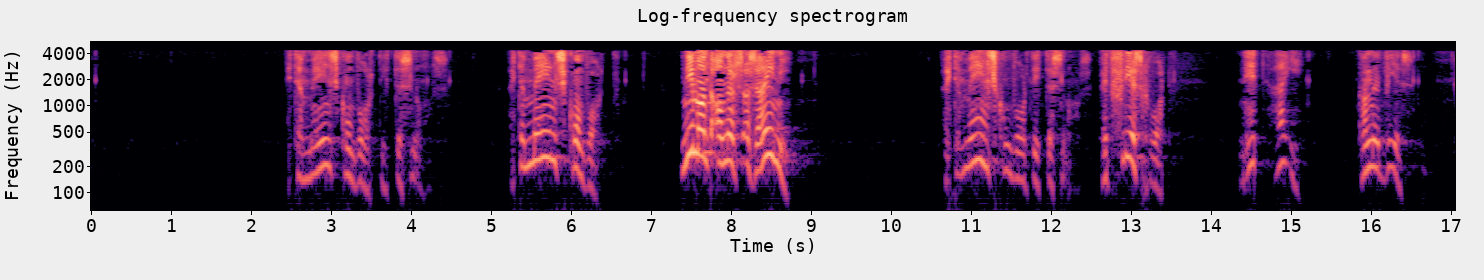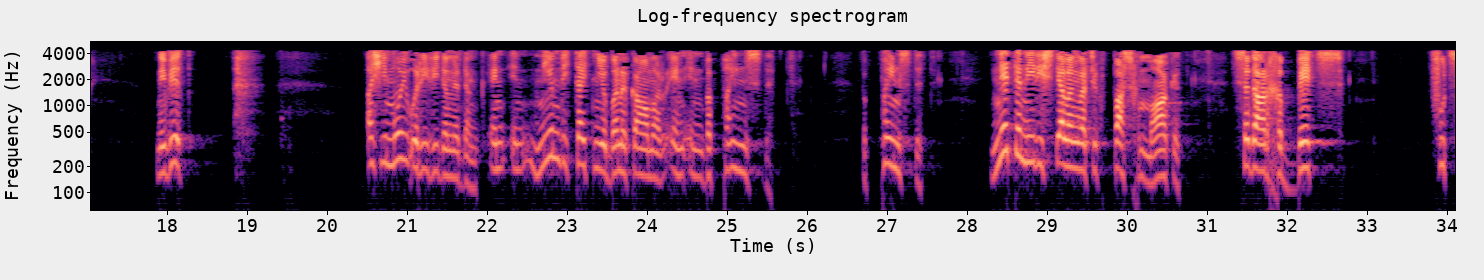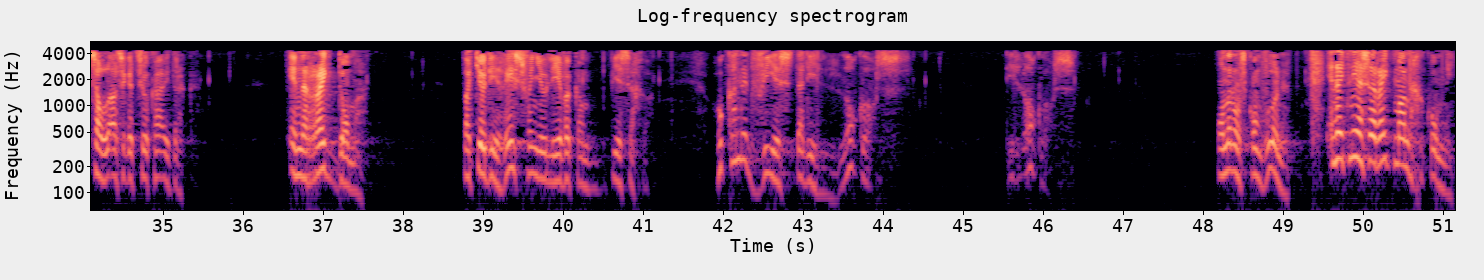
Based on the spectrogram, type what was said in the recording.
het 'n mens kom word hier tussen ons. Hy het 'n mens kom word. Niemand anders as hy nie. Hy het 'n mens kom word hier tussen ons. Hy het vlees geword. Net hy kan dit wees. Nie weet as jy mooi oor hierdie dinge dink en en neem die tyd in jou binnekamer en en bepeins dit. Bepeins dit. Net in hierdie stelling wat ek pas gemaak het, sit daar gebeds voedsel as ek dit so kan uitdruk. En rykdomme wat jou die res van jou lewe kan besig hou. Hoe kan dit wees dat die logos die logos onder ons kom woon het? En hy het nie as 'n ryk man gekom nie.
